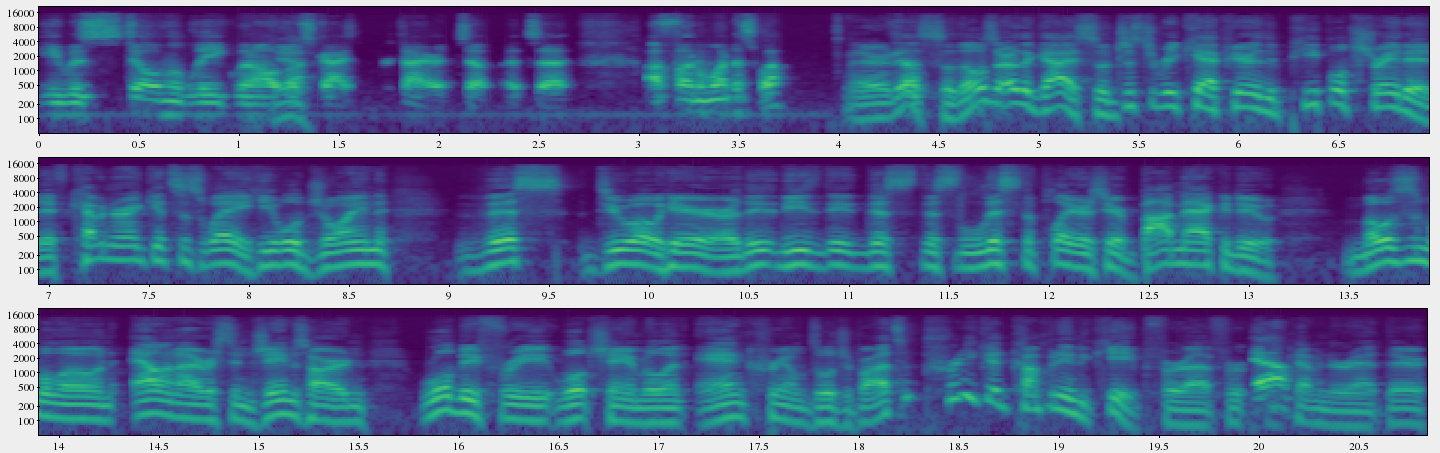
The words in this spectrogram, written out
he was still in the league when all Yeah. those guys retired. So it's a, a fun one as well. There it is. So those are the guys. So just to recap here, the people traded. If Kevin Durant gets his way, he will join this duo here, or the, these the, this this list of players here: Bob McAdoo, Moses Malone, Allen Iverson, James Harden, World B. Free, Wilt Chamberlain, and Kareem Abdul-Jabbar. That's a pretty good company to keep for uh, for, Yeah. for Kevin Durant. There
